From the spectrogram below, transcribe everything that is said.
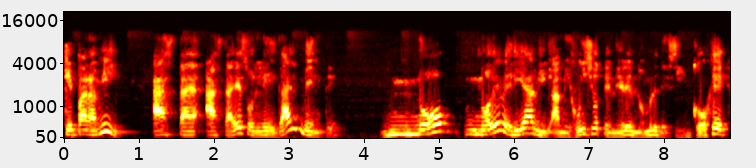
que para mí, hasta, hasta eso, legalmente, no, no debería, a mi, a mi juicio, tener el nombre de 5G.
